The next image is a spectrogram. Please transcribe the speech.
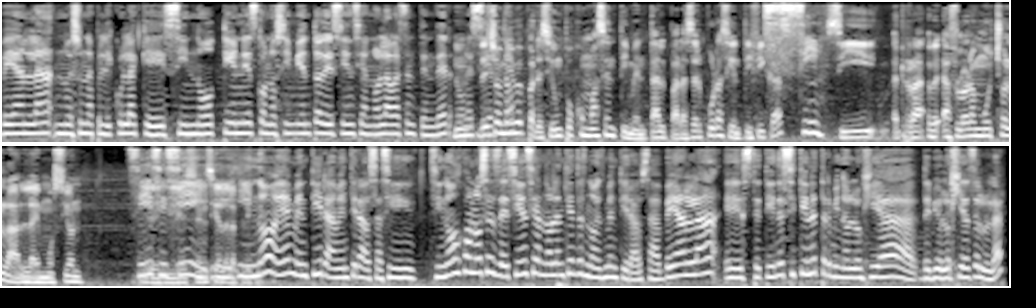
véanla no es una película que si no tienes conocimiento de ciencia no la vas a entender no, no, es de hecho, a mí me pareció un poco más sentimental. Para ser puras científicas, sí, sí ra- aflora mucho la, la emoción. Sí, de sí, sí. Y, no, eh, mentira, mentira. O sea, si, si no conoces de ciencia, no la entiendes, no es mentira. O sea, véanla, este, tiene, sí tiene terminología de biología celular,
